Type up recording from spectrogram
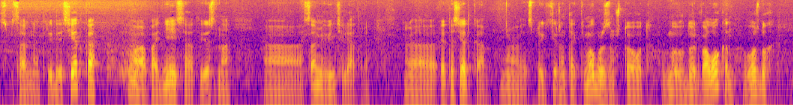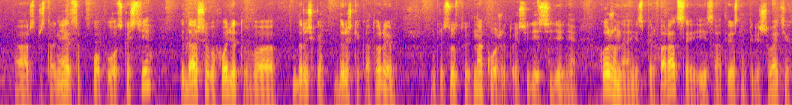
специальная 3D-сетка, ну а под ней, соответственно, э, сами вентиляторы. Э, эта сетка спроектирована таким образом, что вот вдоль волокон воздух распространяется по плоскости и дальше выходит в дырочки, дырочки, которые присутствуют на коже. То есть здесь сиденья кожаные, они с перфорацией, и, соответственно, перешивать их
